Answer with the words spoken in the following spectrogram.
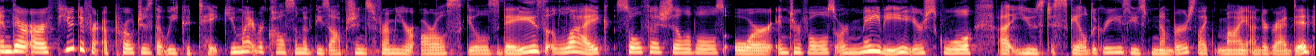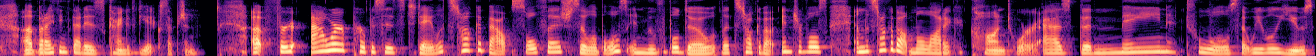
And there are a few different approaches that we could take. You might recall some of these options from your aural skills days, like solfege syllables or intervals, or maybe your school uh, used scale degrees, used numbers like my undergrad did, uh, but I think that is kind of the exception. Uh, for our purposes today, let's talk about solfege syllables in movable do, let's talk about intervals, and let's talk about melodic contour as the main tools that we will use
